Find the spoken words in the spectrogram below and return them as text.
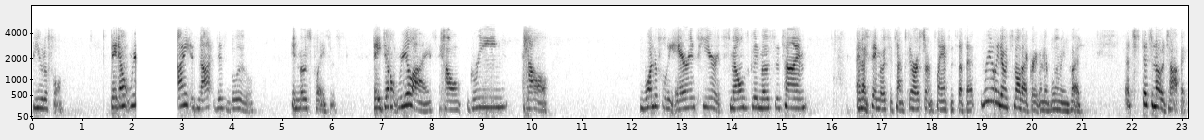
beautiful. They don't realize sky is not this blue in most places. They don't realize how green, how wonderful the air is here. It smells good most of the time and I say most of the time because there are certain plants and stuff that really don't smell that great when they're blooming, but that's that's another topic.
